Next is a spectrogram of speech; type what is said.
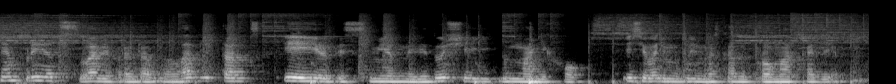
Всем привет, с вами программа Lovely и ее бессменный ведущий Money Hope. И сегодня мы будем рассказывать про Марк 1.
